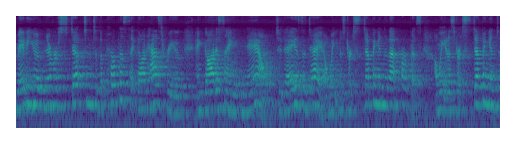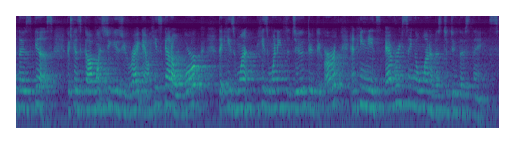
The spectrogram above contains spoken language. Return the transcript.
Maybe you have never stepped into the purpose that God has for you, and God is saying, Now, today is the day. I want you to start stepping into that purpose. I want you to start stepping into those gifts because God wants to use you right now. He's got a work that He's, want, he's wanting to do through the earth, and He needs every single one of us to do those things.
